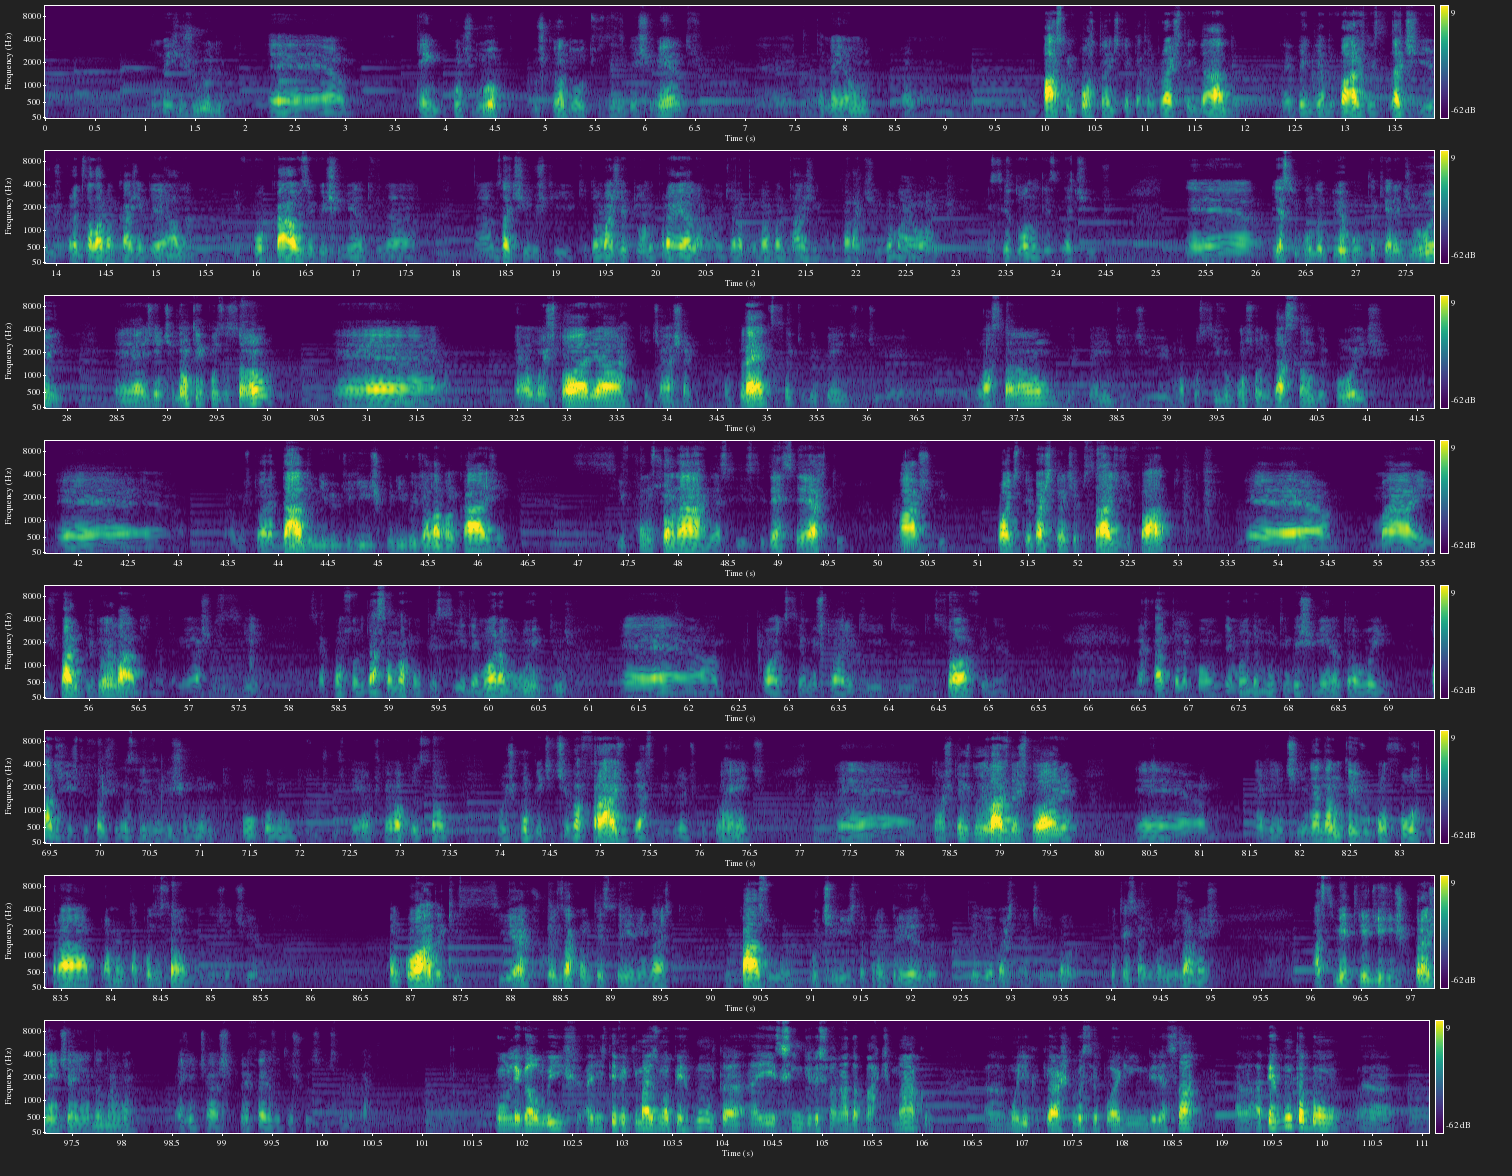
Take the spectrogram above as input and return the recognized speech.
no mês de julho. É, tem, continua buscando outros investimentos. É, então também é um, é um, passo importante que a Petrobras tem dado, né? vendendo vários desses ativos para desalavancagem dela e focar os investimentos na, na nos ativos que, que dão mais retorno para ela, onde ela tem uma vantagem comparativa maior em ser dona desses ativos. É, e a segunda pergunta, que era de oi, é, a gente não tem posição, é, é uma história que a gente acha complexa, que depende de regulação, depende de uma possível consolidação depois. É, é uma história, dado o nível de risco, o nível de alavancagem, se funcionar, né, se, se der certo, acho que pode ter bastante upside de fato. É, mas vale para os dois lados. Né? Também acho que se, se, a consolidação não acontecer, demora muito, é, pode ser uma história que, que, que, sofre. Né? O mercado telecom demanda muito investimento, a Oi, dadas as restrições financeiras, investiu muito pouco ao longo dos últimos tempos, tem uma posição hoje competitiva frágil versus os grandes concorrentes. É, então acho que tem os dois lados da história. É, a gente ainda não teve o conforto para montar posição, mas a gente concorda que se as coisas acontecerem nas, no caso otimista para a empresa, teria bastante potencial de valorizar, mas a simetria de risco para a gente ainda não, a gente acha que prefere as outras coisas que a gente tem na carteira. Bom, legal, Luiz. A gente teve aqui mais uma pergunta, aí sim direcionada à parte macro, uh, Molica, que eu acho que você pode endereçar. Uh, a pergunta, bom,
